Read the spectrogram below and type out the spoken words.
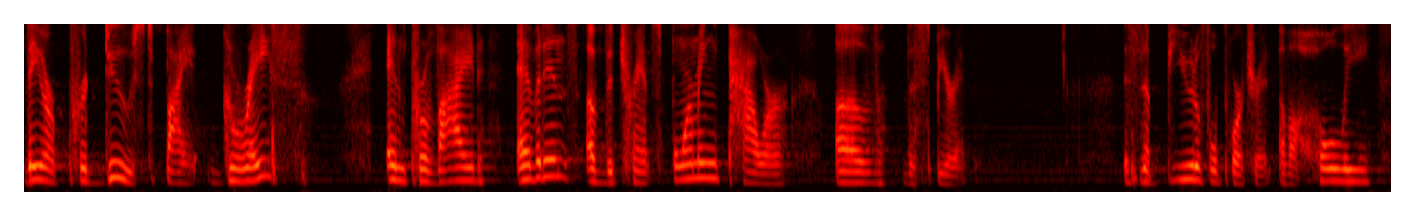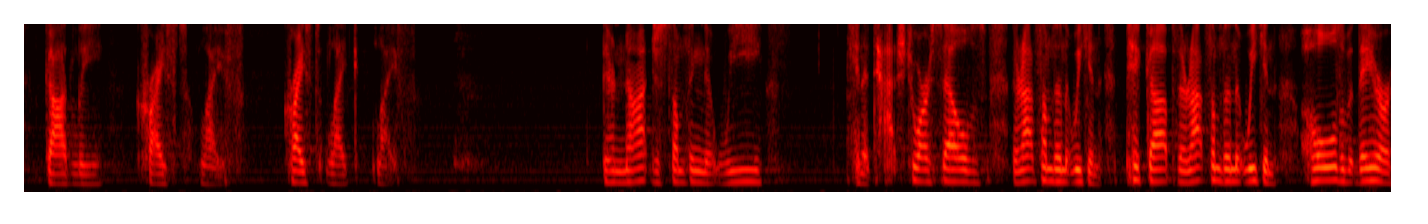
They are produced by grace and provide evidence of the transforming power of the Spirit. This is a beautiful portrait of a holy, godly Christ life, Christ like life. They're not just something that we can attach to ourselves. They're not something that we can pick up. They're not something that we can hold, but they are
